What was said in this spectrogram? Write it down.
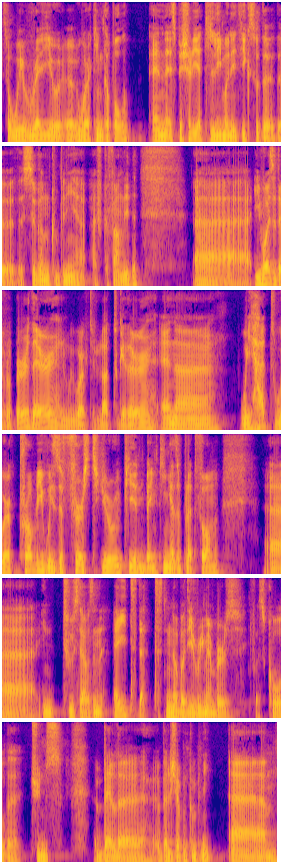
So we're really a, working couple, and especially at Limonetik, so the the, the second company I've co-founded. Uh, he was a developer there and we worked a lot together and uh, we had to work probably with the first European banking as a platform uh, in 2008 that nobody remembers. It was called uh, Tunz, a, Bel uh, a Belgium company. Um,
